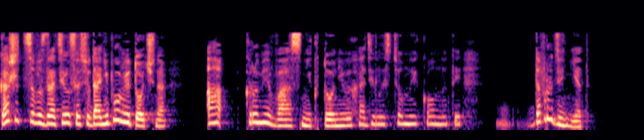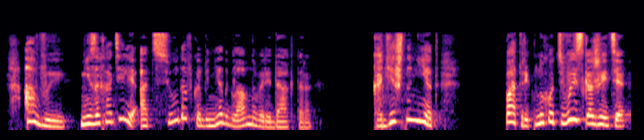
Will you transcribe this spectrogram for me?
«Кажется, возвратился сюда, не помню точно. А кроме вас никто не выходил из темной комнаты?» «Да вроде нет». А вы не заходили отсюда в кабинет главного редактора? Конечно, нет. Патрик, ну хоть вы скажите.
